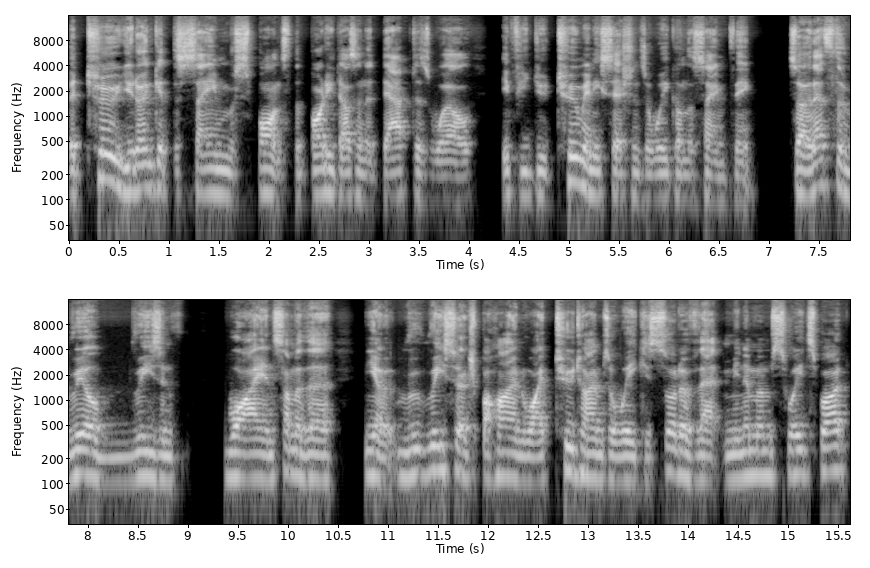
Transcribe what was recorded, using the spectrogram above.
but two, you don't get the same response. The body doesn't adapt as well if you do too many sessions a week on the same thing. So that's the real reason why, and some of the you know research behind why two times a week is sort of that minimum sweet spot,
